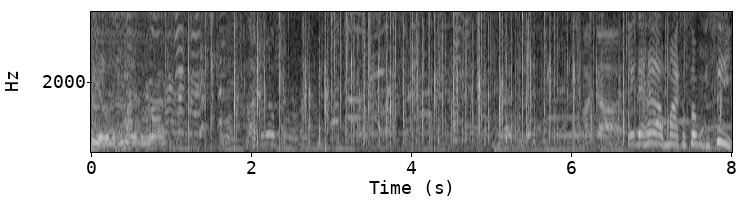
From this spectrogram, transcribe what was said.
he owed me in the run. Come on, clap it up for him. Congratulations, my guy. Take the hell, Michael, so we can see you.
